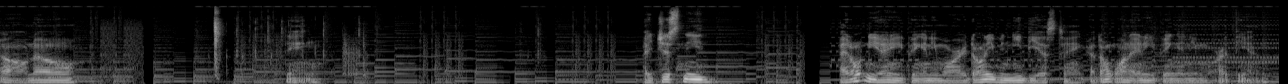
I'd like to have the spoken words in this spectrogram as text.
Oh no. Dang. I just need... I don't need anything anymore. I don't even need the S-Tank. I don't want anything anymore at the end.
